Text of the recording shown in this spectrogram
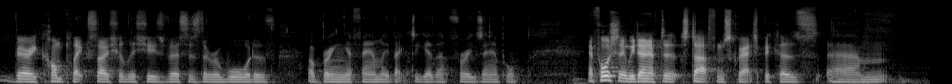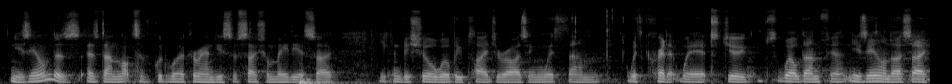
very complex social issues versus the reward of, of bringing a family back together, for example. Unfortunately, we don't have to start from scratch because um, New Zealand has, has done lots of good work around use of social media, so you can be sure we'll be plagiarising with, um, with credit where it's due. It's well done for New Zealand, I say.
